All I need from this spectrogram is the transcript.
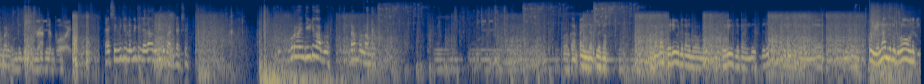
Trap deployed. ஜாக்ஸ் வீடியோல வீடியோல ஏதாவது ஒரு வீடியோ பாரு ஜாக்ஸ் ப்ரோ இந்த வீடியோ வா ப்ரோ டாப் பண்ணலாம் ப்ரோ அவன் கரெக்டா இந்த இடத்துல இருக்கான் அவன் கரெக்டா பெரிய வீட்டுல இருக்கான் ப்ரோ அவனுக்கு பெரிய வீட்டுல இருக்கான் இந்த இது பெரிய வீட்டுல ப்ரோ என்ன தெரியல ப்ரோ அவனுக்கு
